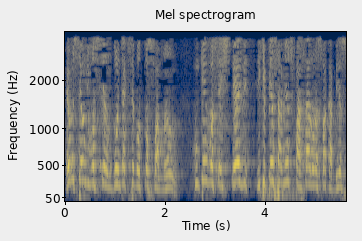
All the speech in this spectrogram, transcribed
Eu não sei onde você andou, onde é que você botou sua mão, com quem você esteve e que pensamentos passaram na sua cabeça.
